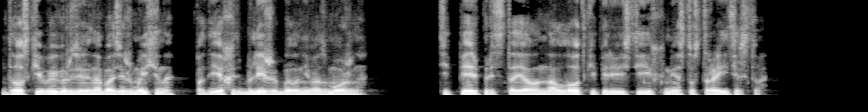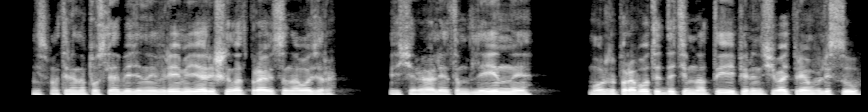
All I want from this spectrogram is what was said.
Доски выгрузили на базе Жмыхина, подъехать ближе было невозможно. Теперь предстояло на лодке перевести их к месту строительства. Несмотря на послеобеденное время, я решил отправиться на озеро. Вечера летом длинные, можно поработать до темноты и переночевать прямо в лесу,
